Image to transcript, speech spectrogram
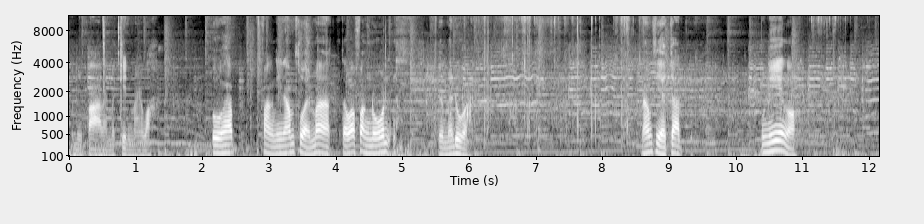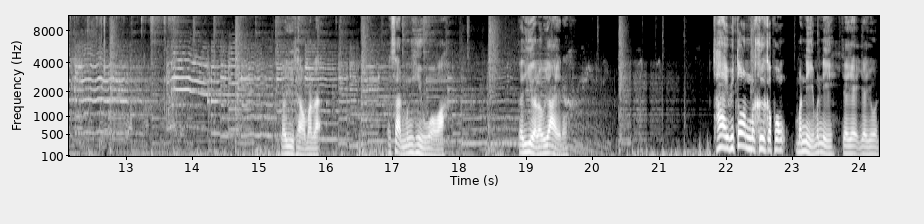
มันมีปลาอะไรมากินไหมวะ ดูครับ ฝั่งนี้น้ำสวยมาก แต่ว่าฝั่งโน้นเดินมาดูอะน้ำเสียจัด ตรงนี้เองเหรอ เราอยู่แถวมันละไอสัตว์มึงหิวเหรอวะ แต่เหยื่อเราใหญ่นะ ใช่พี่ต้น มันคือกระพง มันหนี มันหนี อย่าอย่าอย่าโยน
